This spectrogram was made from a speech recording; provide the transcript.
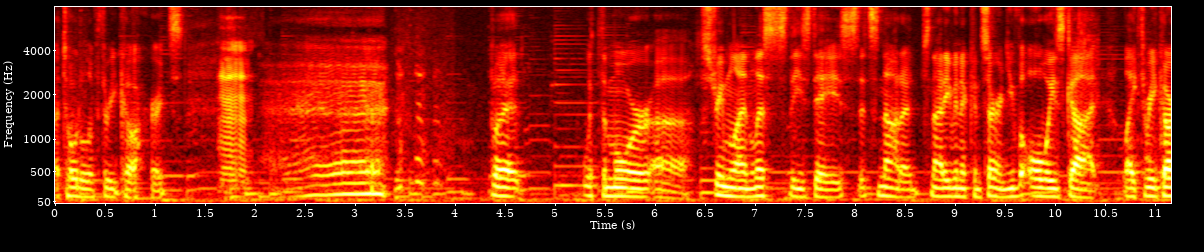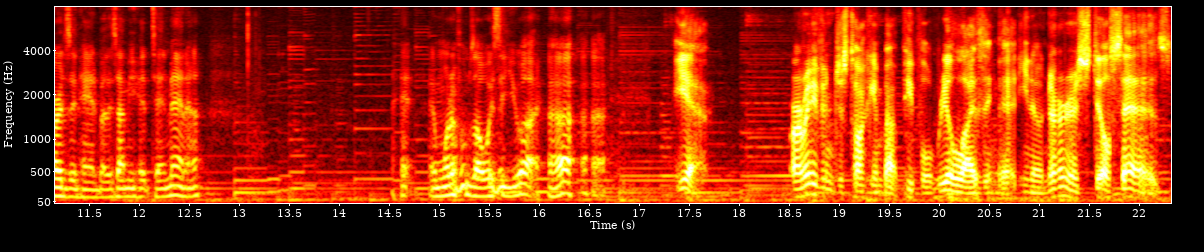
a total of three cards? but with the more uh, streamlined lists these days, it's not a it's not even a concern. You've always got like three cards in hand by the time you hit ten mana, and one of them's always a UI. Yeah. Or I'm even just talking about people realizing that, you know, Nourish still says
